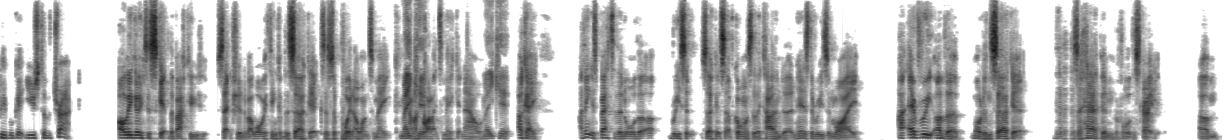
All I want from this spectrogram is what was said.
people get used to the track. Are we going to skip the Baku section about what we think of the circuit? Because there's a point I want to make, make and it. I quite like to make it now. Make it. Okay, I think it's better than all the uh, recent circuits that have come onto the calendar, and here's the reason why. At every other modern circuit, there's a hairpin before the straight. Um,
